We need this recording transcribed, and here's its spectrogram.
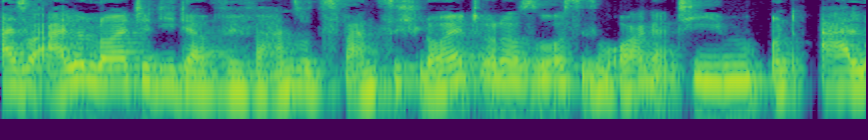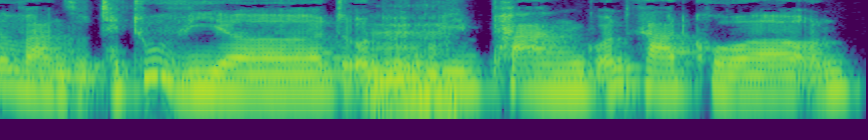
also alle Leute, die da, wir waren so 20 Leute oder so aus diesem Orga-Team und alle waren so tätowiert und mhm. irgendwie Punk und Hardcore und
